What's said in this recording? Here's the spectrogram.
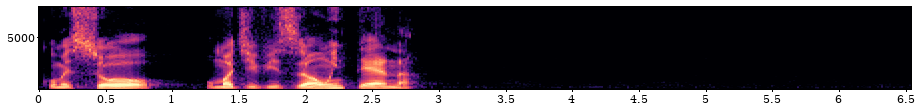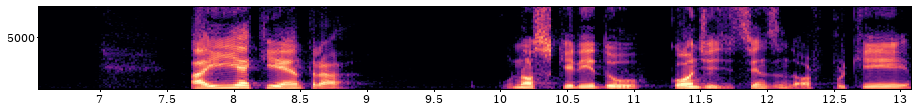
começou uma divisão interna. Aí é que entra o nosso querido Conde de Zinzendorf, porque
